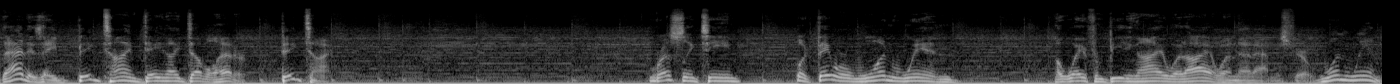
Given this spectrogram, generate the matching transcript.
That is a big time day night doubleheader. Big time. Wrestling team look, they were one win away from beating Iowa at Iowa in that atmosphere. One win.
